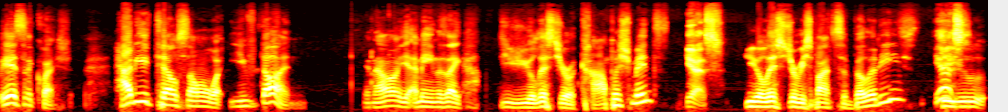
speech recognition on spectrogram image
here's the question: How do you tell someone what you've done? You know, I mean, it's like, do you list your accomplishments? yes. Do you list your responsibilities? Yes. Do you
